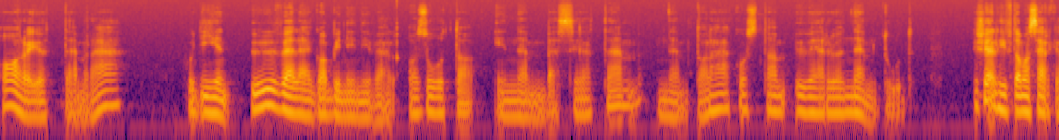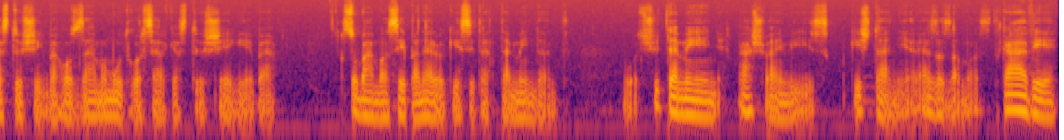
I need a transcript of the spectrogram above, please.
Arra jöttem rá, hogy én ővele, Gabi nénivel azóta én nem beszéltem, nem találkoztam, ő erről nem tud. És elhívtam a szerkesztőségbe hozzám, a múltkor szerkesztőségébe. A szobában szépen előkészítettem mindent. Volt sütemény, ásványvíz, kis tányér, ez az amaz, kávé.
